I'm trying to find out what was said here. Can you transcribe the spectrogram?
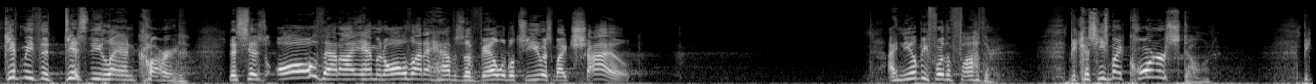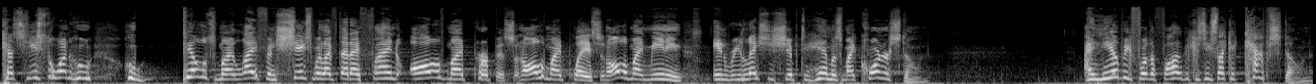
given me the Disneyland card that says, All that I am and all that I have is available to you as my child. I kneel before the Father because He's my cornerstone, because He's the one who, who builds my life and shapes my life, that I find all of my purpose and all of my place and all of my meaning in relationship to Him as my cornerstone. I kneel before the Father because He's like a capstone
